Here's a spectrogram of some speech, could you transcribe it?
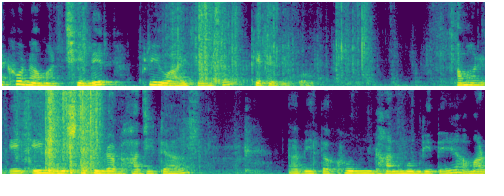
এখন আমার ছেলের প্রিয় আইটেমটা কেটে দেব আমার এই এই মিষ্টি কুমড়া ভাজিটা আমি তখন ধানমন্ডিতে আমার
